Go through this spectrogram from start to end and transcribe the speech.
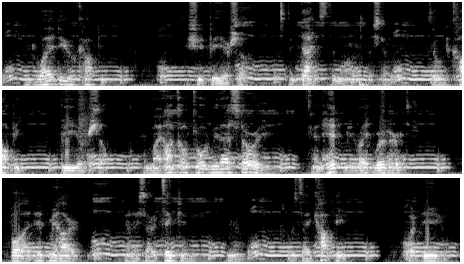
And why do you copy? You should be yourself. And that's the moral of the story. Don't copy. Be yourself. And my uncle told me that story and hit me right where it hurt. Boy, it hit me hard. And I started thinking, was I copy. But the,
